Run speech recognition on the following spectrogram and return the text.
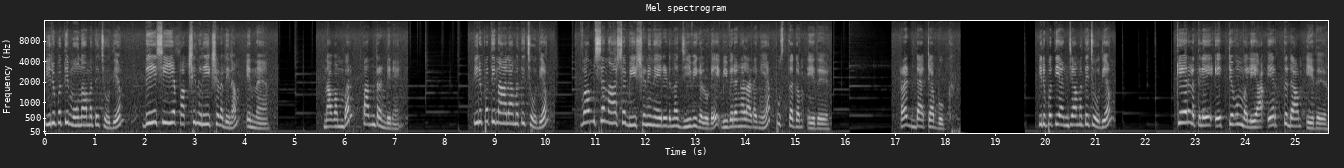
ഇരുപത്തിമൂന്നാമത്തെ ചോദ്യം ദേശീയ പക്ഷി നിരീക്ഷണ ദിനം എന്ന്. നവംബർ പന്ത്രണ്ടിന്. ഇരുപത്തിനാലാമത്തെ ചോദ്യം. വംശനാശ ഭീഷണി നേരിടുന്ന ജീവികളുടെ വിവരങ്ങൾ അടങ്ങിയ പുസ്തകം ഏത്? റെഡ് ഡാറ്റ ബുക്ക് ഇരുപത്തിയഞ്ചാമത്തെ ചോദ്യം. കേരളത്തിലെ ഏറ്റവും വലിയ എർത്ത് ഡാം ഏത്?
